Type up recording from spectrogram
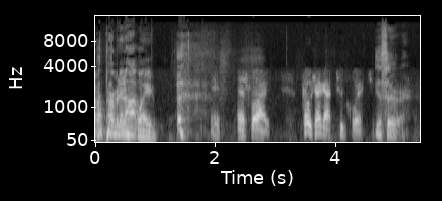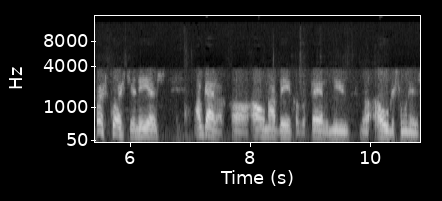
Our permanent hot wave. That's right. Coach, I got two questions. Yes, sir. First question is I've got a, uh, all of my vehicles are fairly new. The oldest one is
